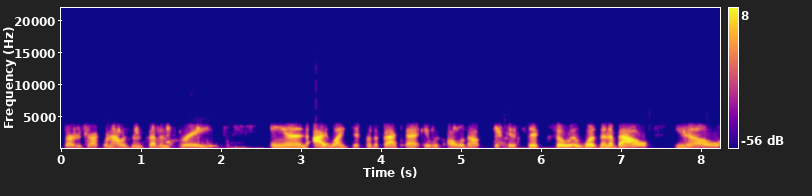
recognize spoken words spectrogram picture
started track when I was in seventh grade, and I liked it for the fact that it was all about statistics. So it wasn't about you know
